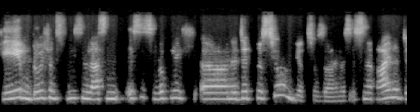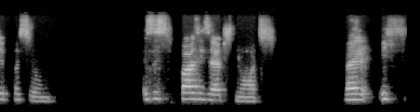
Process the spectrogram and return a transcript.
Geben durch uns fließen lassen, ist es wirklich äh, eine Depression hier zu sein. Es ist eine reine Depression. Es ist quasi Selbstmord. Weil ich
